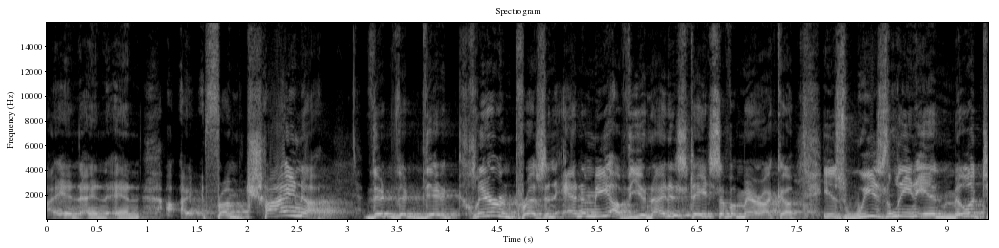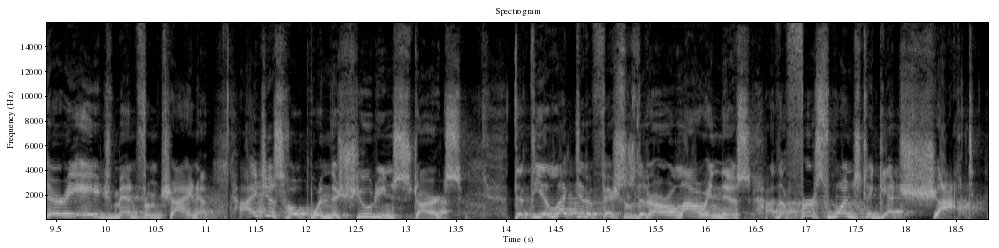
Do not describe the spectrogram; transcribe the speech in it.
and and, and I, from China. The, the, the clear and present enemy of the United States of America is weaseling in military age men from China. I just hope when the shooting starts that the elected officials that are allowing this are the first ones to get shot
